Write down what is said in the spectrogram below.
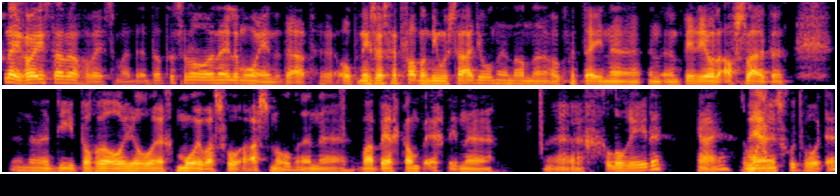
Nee, Roy is daar wel geweest, maar dat is wel een hele mooie inderdaad. Uh, openingswedstrijd van het nieuwe stadion en dan uh, ook meteen uh, een, een, periode afsluiten. En, die toch wel heel erg mooi was voor Arsenal. En waar Bergkamp echt in gloreerde. Ja, hè? dat is een mooi ja. goed woord, hè?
